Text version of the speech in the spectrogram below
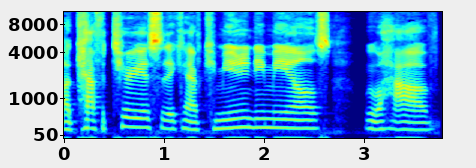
a cafeteria so they can have community meals. We will have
